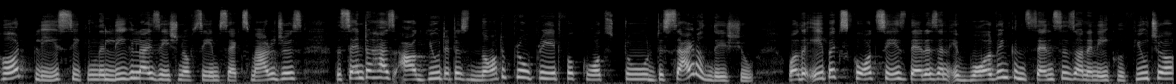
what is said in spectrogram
heard pleas seeking the legalization of same-sex marriages. The centre has argued it is not appropriate for courts to decide on the issue. While the apex court says there is an evolving consensus on an equal future,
